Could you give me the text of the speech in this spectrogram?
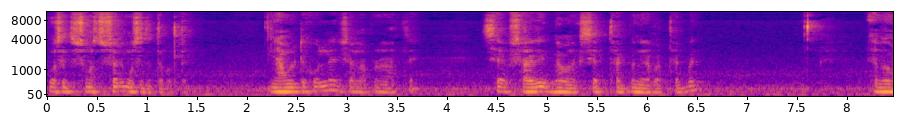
পৌঁছে সমস্ত শরীর মুছে দিতে বলতেন এই আমলটি করলে ইনশাল্লাহ আপনার রাত্রে সেফ শারীরিকভাবে অনেক সেফ থাকবেন, নিরাপদ থাকবেন এবং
